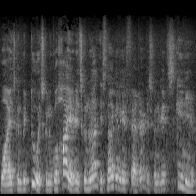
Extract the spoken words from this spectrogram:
y is going to be 2. It's going to go higher. It's going to not, it's not going to get fatter. It's going to get skinnier.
